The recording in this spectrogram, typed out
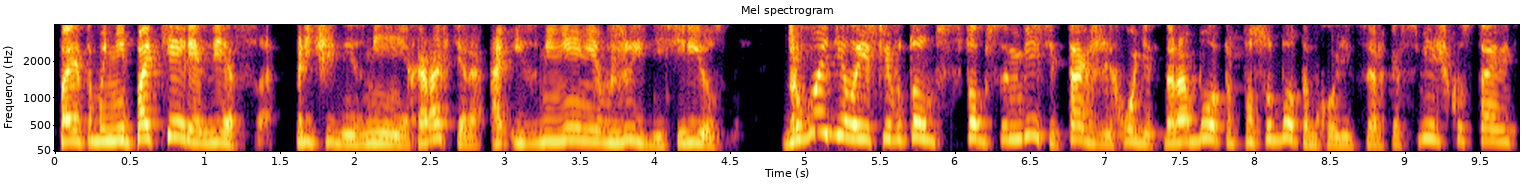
Поэтому не потеря веса причина изменения характера, а изменение в жизни серьезные. Другое дело, если вот он в собственном весе также ходит на работу, по субботам ходит в церковь свечку ставить,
